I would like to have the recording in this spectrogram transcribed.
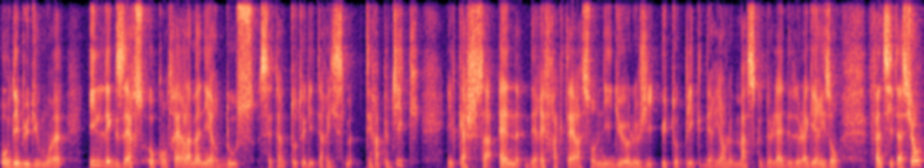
au début du moins, il l'exerce au contraire à la manière douce. C'est un totalitarisme thérapeutique. Il cache sa haine des réfractaires à son idéologie utopique derrière le masque de l'aide et de la guérison. Fin de citation.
